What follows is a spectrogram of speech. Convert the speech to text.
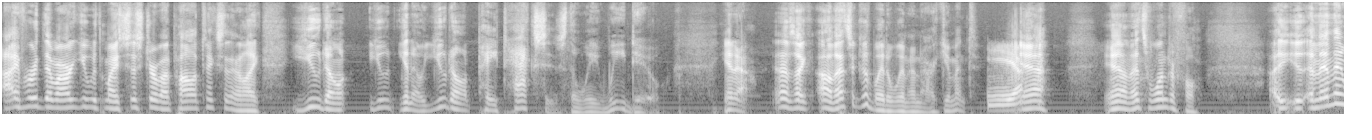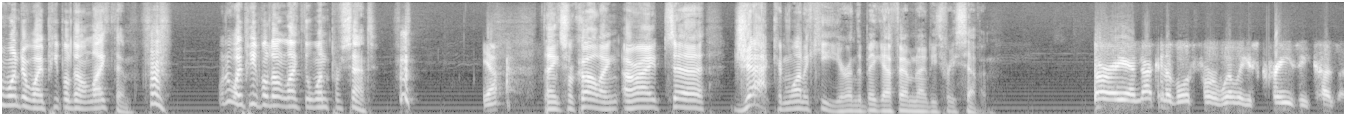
I've heard them argue with my sister about politics, and they're like, "You don't, you, you know, you don't pay taxes the way we do," you know. And I was like, "Oh, that's a good way to win an argument." Yeah. Yeah, yeah, that's wonderful. Uh, and then they wonder why people don't like them. Hmm. Wonder why people don't like the one percent. yeah. Thanks for calling. All right, uh, Jack and Waunakee, you're on the Big FM 93.7. Sorry, I'm not going to vote for Willie's crazy cousin.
